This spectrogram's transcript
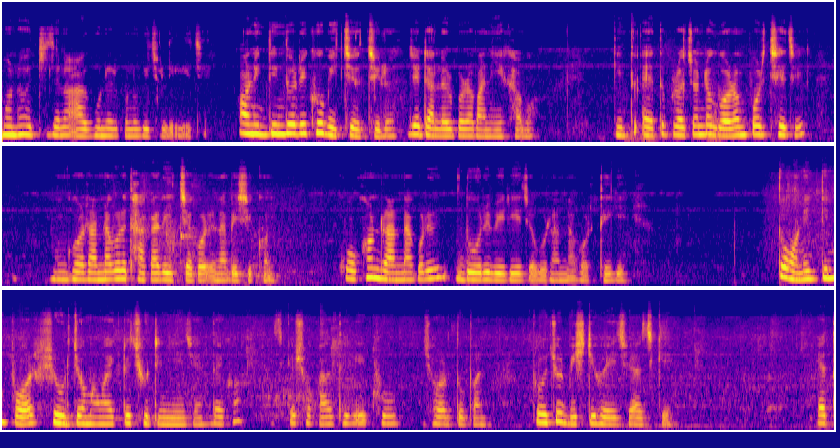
মনে হচ্ছে যেন আগুনের কোনো কিছু লেগেছে। অনেক দিন ধরে খুব ইচ্ছে হচ্ছিল যে ডালের বড়া বানিয়ে খাব। কিন্তু এত প্রচণ্ড গরম পড়ছে যে ঘর রান্না করে থাকার ইচ্ছা করে না বেশিক্ষণ। কখন রান্না করে দৌড়ে বেরিয়ে যাব রান্নাঘর থেকে? তো অনেক দিন পর সূর্য মামা একটু ছুটি নিয়েছে, দেখো। আজকে সকাল থেকে খুব ঝড় তুফান। প্রচুর বৃষ্টি হয়েছে আজকে। এত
